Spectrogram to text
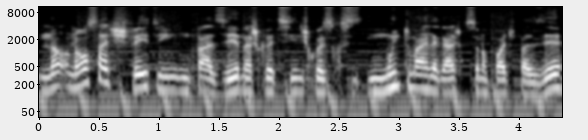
Não, não satisfeito em fazer nas cutscenes coisas que- muito mais legais que você não pode fazer,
